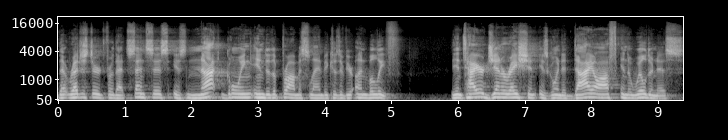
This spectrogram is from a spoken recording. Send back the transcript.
that registered for that census is not going into the promised land because of your unbelief. The entire generation is going to die off in the wilderness,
